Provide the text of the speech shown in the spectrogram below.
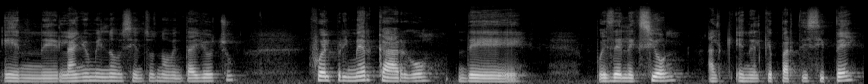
en el año 1998. Fue el primer cargo de, pues, de elección en el que participé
